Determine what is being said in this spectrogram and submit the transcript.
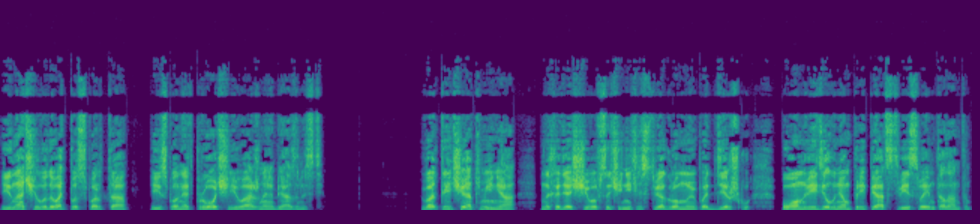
и начал выдавать паспорта и исполнять прочие важные обязанности. В отличие от меня, находящего в сочинительстве огромную поддержку, он видел в нем препятствие своим талантам.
